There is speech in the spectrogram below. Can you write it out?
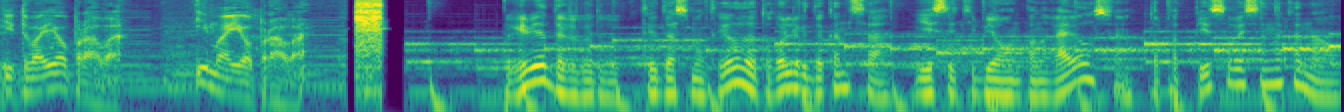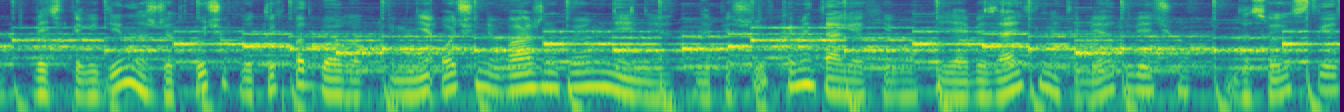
и твое право, и мое право. Привет, дорогой друг! Ты досмотрел этот ролик до конца. Если тебе он понравился, то подписывайся на канал, ведь впереди нас ждет куча крутых подборок, и мне очень важно твое мнение. Напиши в комментариях его, и я обязательно тебе отвечу. До скорых встреч!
